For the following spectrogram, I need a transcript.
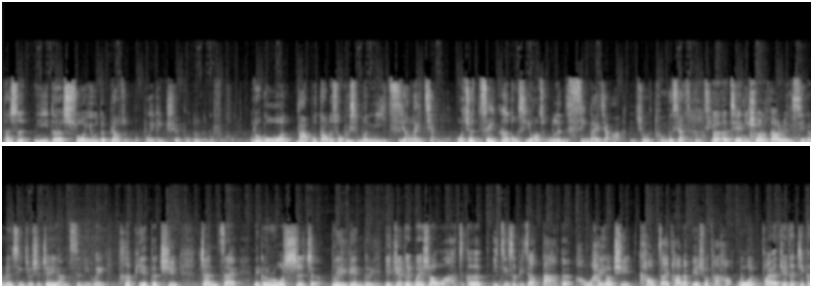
但是你的所有的标准我不一定全部都能够符合。如果我拿不到的时候，为什么你一直要来讲我？我觉得这个东西哦，从人性来讲啊，你就吞不下这口气。而而且你说到人性啊，人性就是这样子，你会特别的去站在那个弱势者那对边的你绝对不会说哇，这个已经是比较大的啊，我还要去靠在他那边说他好，我反而觉得这个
